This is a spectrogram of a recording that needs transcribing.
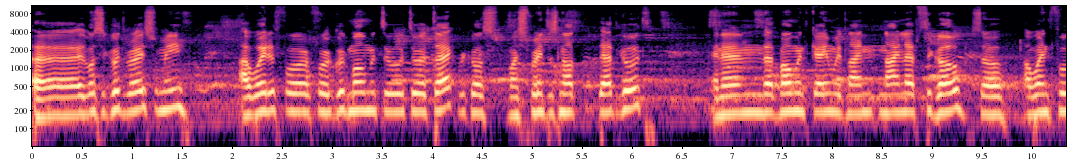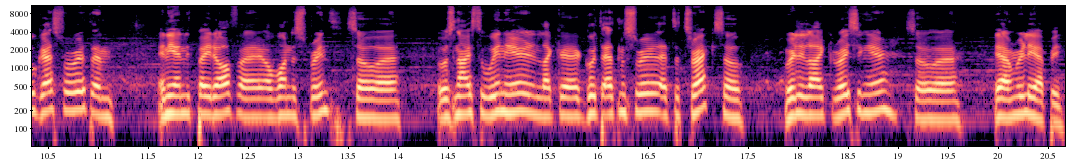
Uh, it was a good race for me. I waited for, for a good moment to, to attack because my sprint is not that good. And then that moment came with nine, nine laps to go. So I went full gas for it. And in the end, it paid off. I, I won the sprint. So uh, it was nice to win here in like a good atmosphere at the track. So really like racing here. So uh, yeah, I'm really happy.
